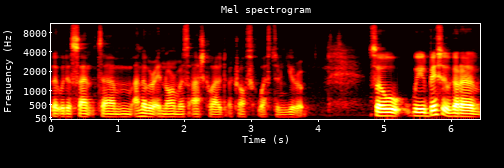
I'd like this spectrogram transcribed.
that would have sent um, another enormous ash cloud across Western Europe. So we basically got a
